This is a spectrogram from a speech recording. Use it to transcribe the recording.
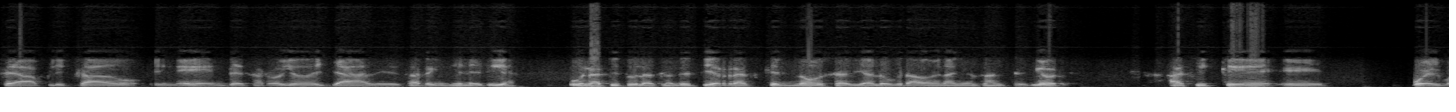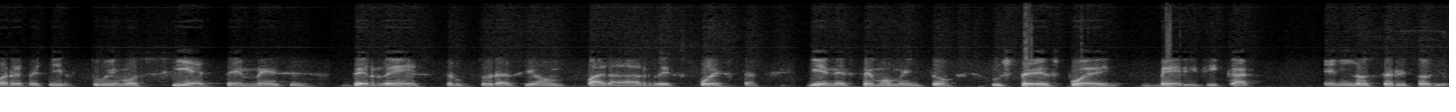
se ha aplicado en el desarrollo de ya de esa reingeniería una titulación de tierras que no se había logrado en años anteriores. Así que, eh, vuelvo a repetir, tuvimos siete meses de reestructuración para dar respuesta y en este momento ustedes pueden verificar en los territorios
